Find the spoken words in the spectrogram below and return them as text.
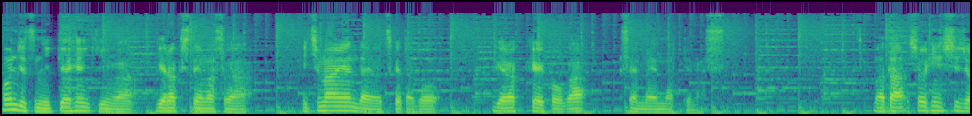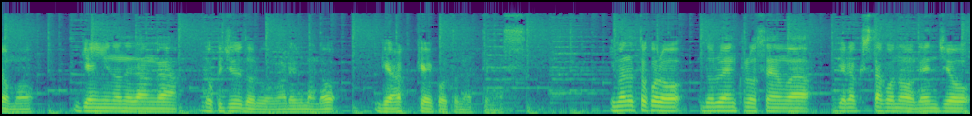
本日日経平均は下落していますが、1万円台をつけた後、下落傾向が鮮明になっています。また、商品市場も原油の値段が60ドルを割れるなど、下落傾向となっています。今のところ、ドル円クロス円は下落した後のレンジを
